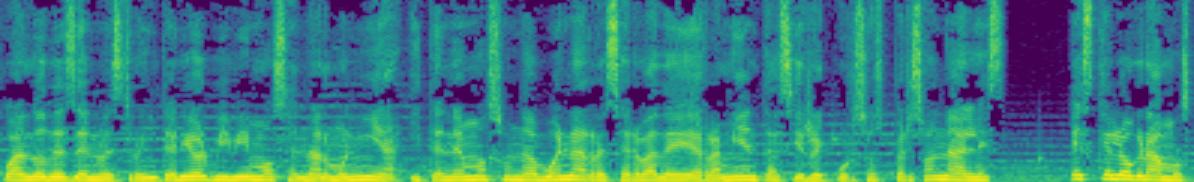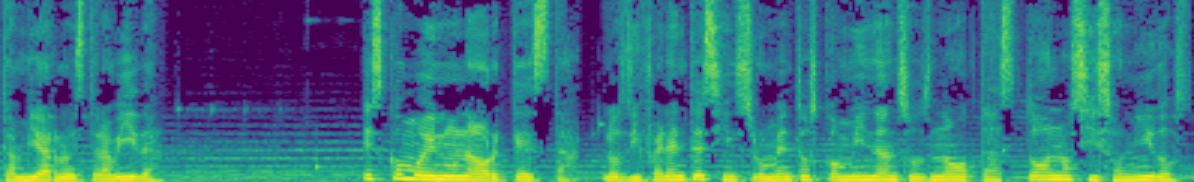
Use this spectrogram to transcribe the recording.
cuando desde nuestro interior vivimos en armonía y tenemos una buena reserva de herramientas y recursos personales, es que logramos cambiar nuestra vida. Es como en una orquesta, los diferentes instrumentos combinan sus notas, tonos y sonidos,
